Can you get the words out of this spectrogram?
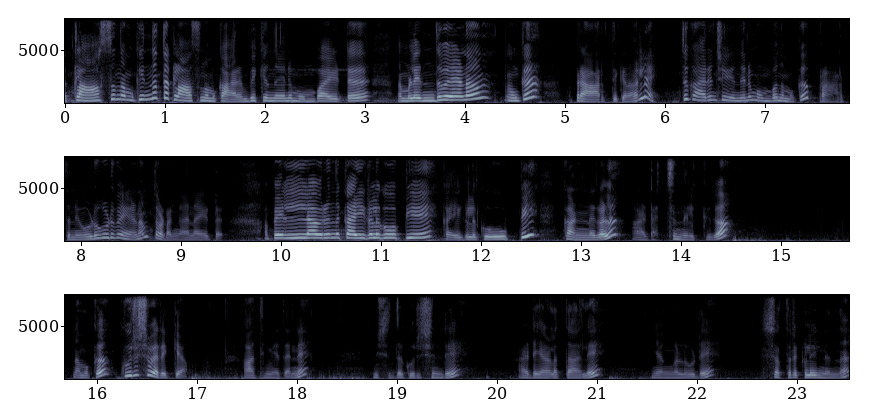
ക്ലാസ് നമുക്ക് ഇന്നത്തെ ക്ലാസ് നമുക്ക് ആരംഭിക്കുന്നതിന് മുമ്പായിട്ട് നമ്മൾ എന്ത് വേണം? നമുക്ക് പ്രാർത്ഥിക്കണം അല്ലേ? എന്ത് കാര്യം ചെയ്യുന്നതിന് മുമ്പ് നമുക്ക് പ്രാർത്ഥനയോടുകൂടി വേണം തുടങ്ങാനായിട്ട്. അപ്പോൾ എല്ലാവരും ഒന്ന് കൈകൾ കൂപ്പിയേ. കൈകൾ കൂപ്പി കണ്ണുകൾ അടച്ചു നിൽക്കുക. നമുക്ക് കുരിശ് വരയ്ക്കാം. ആദ്യമേ തന്നെ വിശുദ്ധ കുരിശിന്റെ അടയാളത്താലെ ഞങ്ങളുടെ ശത്രുക്കളിൽ നിന്ന്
